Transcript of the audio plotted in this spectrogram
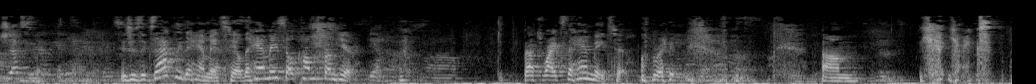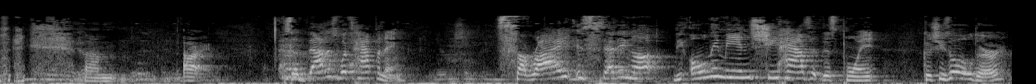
Just This is exactly the handmaid's tale. The handmaid's tale comes from here. yeah. That's why it's the handmaid's tale, right? Um, yikes. Um, all right. So that is what's happening. Sarai is setting up the only means she has at this point, because she's older,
